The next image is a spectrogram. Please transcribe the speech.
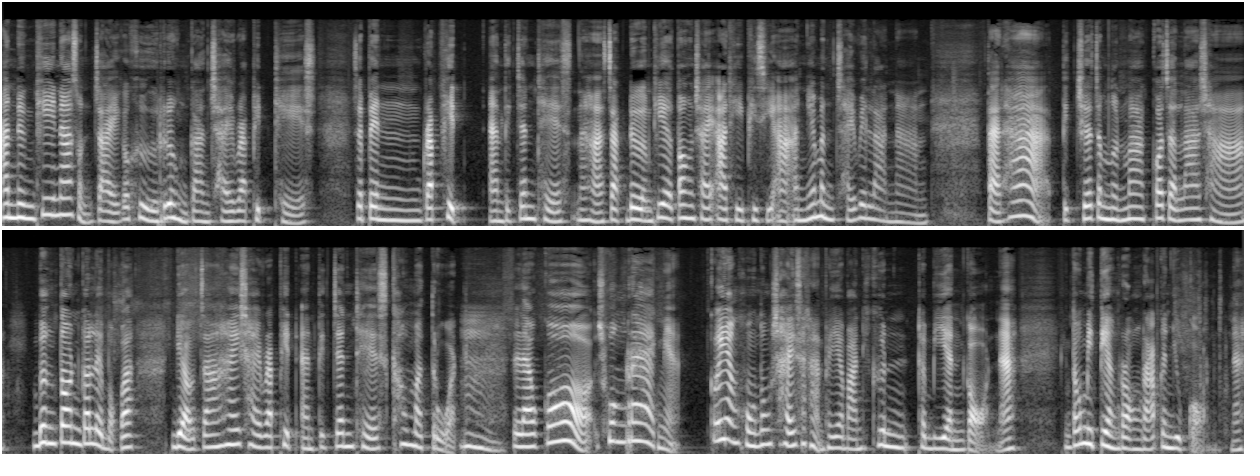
อันนึงที่น่าสนใจก็คือเรื่องของการใช้ rapid test จะเป็น rapid antigen test นะคะ จากเดิมที่จะต้องใช้ RT-PCR อันนี้มันใช้เวลานาน แต่ถ้าติดเชื้อจำนวนมากก็จะล่าช้า เบื้องต้นก็เลยบอกว่า เดี๋ยวจะให้ใช้ rapid antigen test เข้ามาตรวจ แล้วก็ช่วงแรกเนี่ย ก็ยังคงต้องใช้สถานพยาบาลที่ขึ้นทะเบียนก่อนนะต้องมีเตียงรองรับกันอยู่ก่อนนะ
